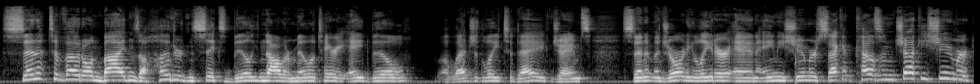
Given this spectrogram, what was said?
Senate to vote on Biden's $106 billion military aid bill allegedly today, James. Senate Majority Leader and Amy Schumer's second cousin, Chucky Schumer,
